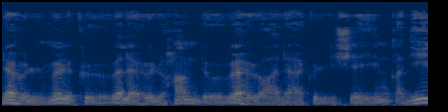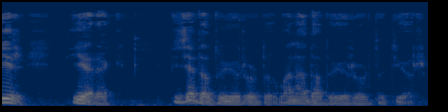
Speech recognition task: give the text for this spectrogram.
lehul mülkü ve lehul hamdu ve hu ala kulli şeyin kadir diyerek bize de duyururdu, bana da duyururdu diyor.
